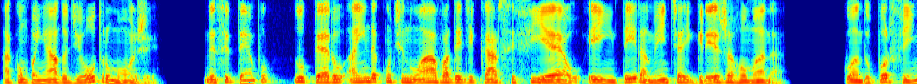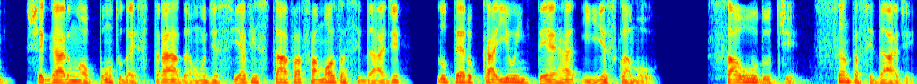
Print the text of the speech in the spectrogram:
acompanhado de outro monge. Nesse tempo, Lutero ainda continuava a dedicar-se fiel e inteiramente à Igreja Romana. Quando, por fim, chegaram ao ponto da estrada onde se avistava a famosa cidade, Lutero caiu em terra e exclamou: Saúdo-te, santa cidade!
